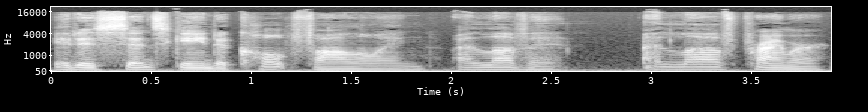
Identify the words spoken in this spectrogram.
It has since gained a cult following. I love it. I love Primer.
